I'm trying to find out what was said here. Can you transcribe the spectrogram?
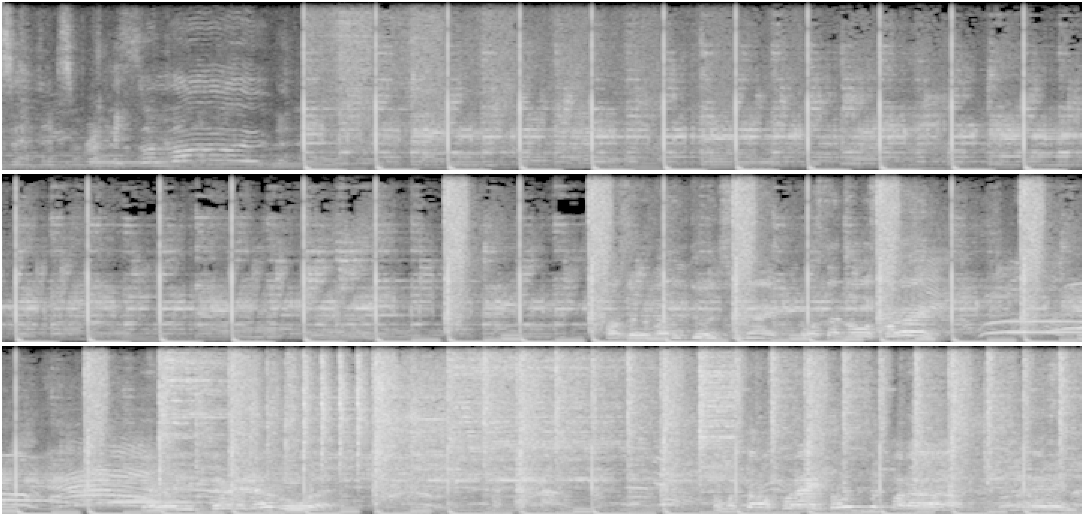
It's alive! How's everybody doing tonight? ¿Cómo están todos por ahí? ¿Ya ready to turn it up or what? ¿Cómo estamos por ahí? ¿Todos para el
